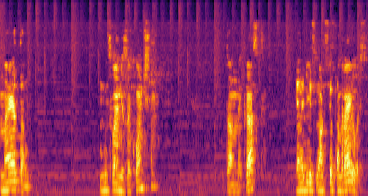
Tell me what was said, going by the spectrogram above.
на этом мы с вами закончим данный каст. Я надеюсь, вам все понравилось.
